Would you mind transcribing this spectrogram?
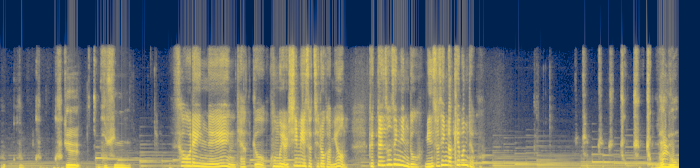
그, 그, 그게 무슨... 서울에 있는 대학교 공부 열심히 해서 들어가면 그땐 선생님도 민수 생각해 본다고. 저, 저, 저, 저, 저, 정말요?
